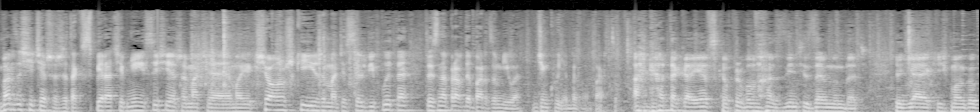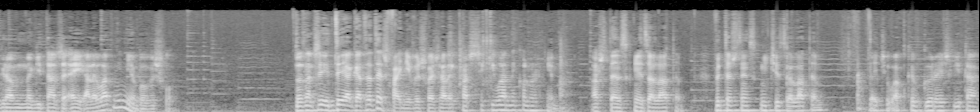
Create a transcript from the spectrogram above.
Bardzo się cieszę, że tak wspieracie mnie i Sysię, że macie moje książki, że macie Sylwii płytę. To jest naprawdę bardzo miłe. Dziękuję wam bardzo. Agata Gajewska próbowała zdjęcie ze mną dać. Jak ja jakiś mongo gram na gitarze. Ej, ale ładnie niebo wyszło. To znaczy, ty Agata też fajnie wyszłaś, ale patrzcie jaki ładny kolor nieba. Aż tęsknię za latem. Wy też tęsknicie za latem? Dajcie łapkę w górę, jeśli tak.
